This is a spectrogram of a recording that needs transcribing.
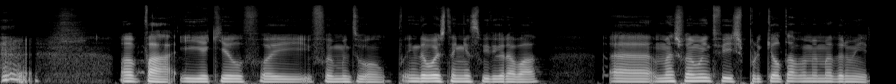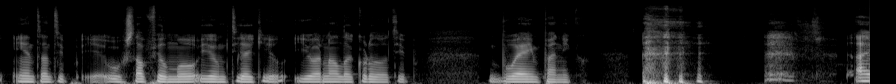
opa, e aquilo foi, foi muito bom. Ainda hoje tenho esse vídeo gravado. Uh, mas foi muito fixe porque ele estava mesmo a dormir. E então, tipo, o Gustavo filmou e eu meti aquilo. E o Arnaldo acordou, tipo, bué em pânico. Ai,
